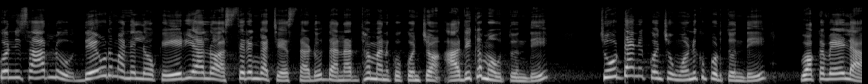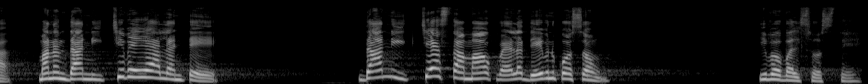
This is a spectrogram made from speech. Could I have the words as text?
కొన్నిసార్లు దేవుడు మనల్ని ఒక ఏరియాలో అస్థిరంగా చేస్తాడు. దాని అర్థం మనకు కొంచెం అధికమవుతుంది. చూడ్డానికి కొంచెం వణుకు పుడుతుంది. ఒకవేళ మనం దాన్ని ఇచ్చివేయాలంటే దాన్ని ఇచ్చేస్తామా? ఒకవేళ దేవుని కోసం ఇవ్వవలసి వస్తే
